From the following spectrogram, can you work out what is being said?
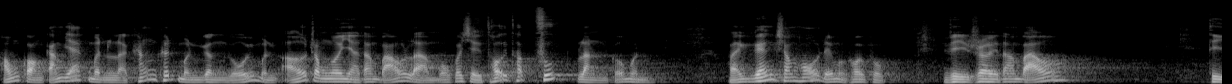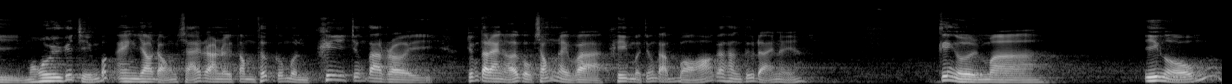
không còn cảm giác mình là khắng khích, mình gần gũi, mình ở trong ngôi nhà tam bảo là một cái sự thối thất, phước lành của mình. Phải gán sám hối để mà khôi phục. Vì rời tam bảo thì mọi cái chuyện bất an dao động xảy ra nơi tâm thức của mình khi chúng ta rời, chúng ta đang ở cuộc sống này và khi mà chúng ta bỏ cái thân tứ đại này cái người mà yên ổn.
